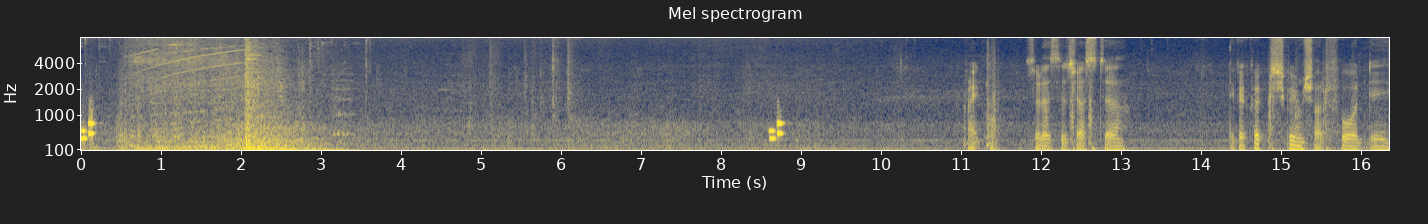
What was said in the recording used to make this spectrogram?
Right, so this is just uh, take a quick screenshot for the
